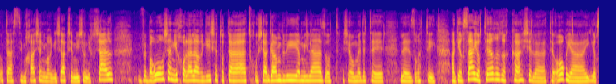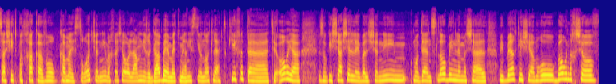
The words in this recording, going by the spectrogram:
אותה שמחה שאני מרגישה כשמישהו נכשל, וברור שאני יכולה להרגיש את אותה תחושה גם בלי המילה הזאת שעומדת אה, לעזרתי. הגרסה היותר רכה של התיאוריה היא גרסה שהתפתחה כעבור כמה עשרות שנים אחרי שהעולם נרגע באמת מהניסיונות להתקיף את התיאוריה. זו גישה של בלשנים כמו דן סלובין למשל, מברקלי, שאמרו בואו נחשוב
